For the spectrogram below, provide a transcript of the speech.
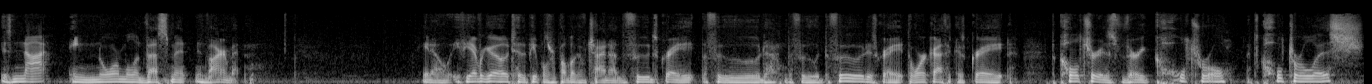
is not a normal investment environment. You know, if you ever go to the People's Republic of China, the food's great, the food, the food, the food is great, the work ethic is great, the culture is very cultural, it's cultural-ish.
